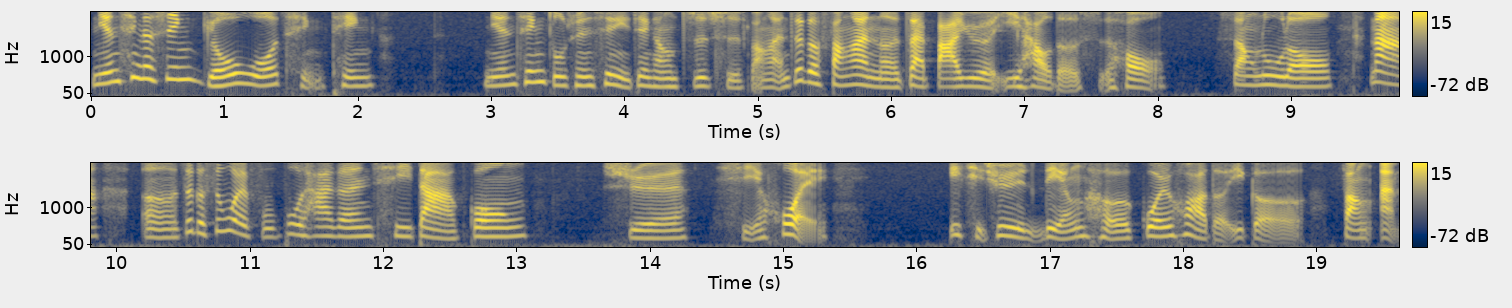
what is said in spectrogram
年轻的心由我请听。年轻族群心理健康支持方案，这个方案呢，在八月一号的时候上路喽。那呃，这个是卫福部它跟七大工学协会一起去联合规划的一个方案。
